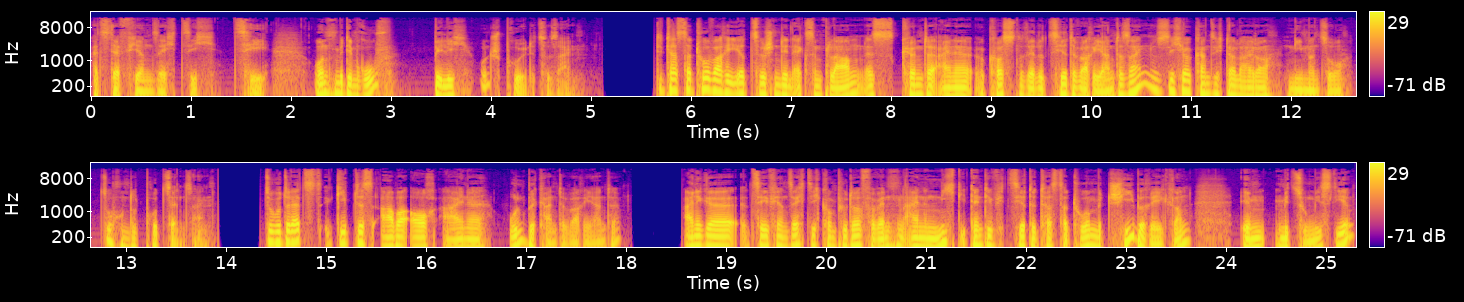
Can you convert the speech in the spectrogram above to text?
als der 64C und mit dem Ruf, billig und spröde zu sein. Die Tastatur variiert zwischen den Exemplaren. Es könnte eine kostenreduzierte Variante sein. Sicher kann sich da leider niemand so zu 100% sein. Zu guter Letzt gibt es aber auch eine unbekannte Variante. Einige C64-Computer verwenden eine nicht identifizierte Tastatur mit Schiebereglern im Mitsumi-Stil,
